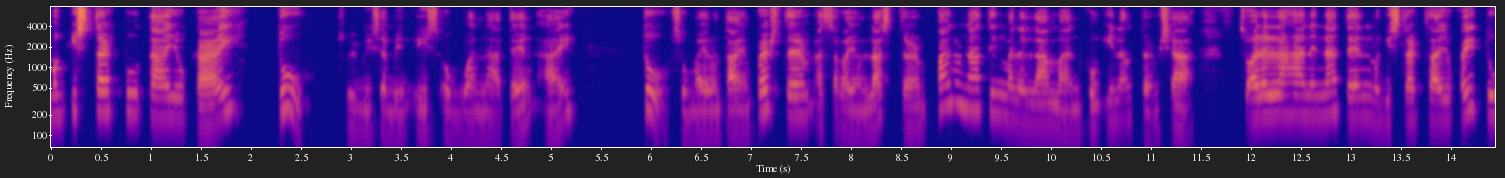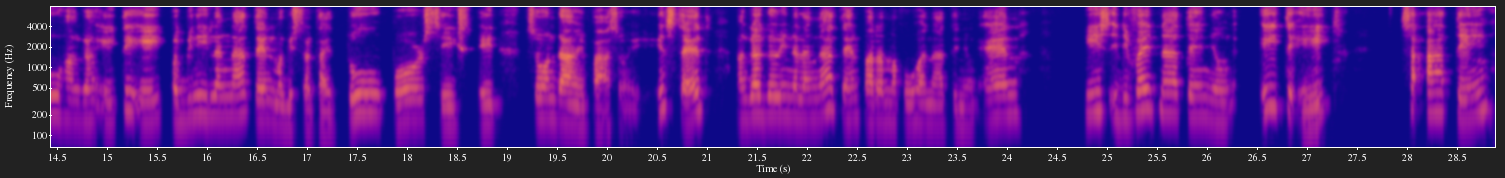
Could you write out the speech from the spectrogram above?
mag-start po tayo kay 2. So, ibig sabihin, ace of 1 natin ay 2. So, mayroon tayong first term at saka yung last term. Paano natin malalaman kung ilang term siya? So, alalahanin natin, mag-start tayo kay 2 hanggang 88. Pag binilang natin, mag-start tayo 2, 4, 6, 8. So, ang dami pa. So, instead, ang gagawin na lang natin para makuha natin yung n is i-divide natin yung 88 sa ating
